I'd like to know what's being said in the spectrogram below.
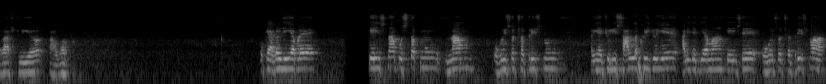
રાષ્ટ્રીય આવક. ઓકે, આગળ જઈએ આપણે. કેન્સના પુસ્તકનું નામ ઓગણીસો છત્રીસનું અહીંયા એકચ્યુઅલી સાલ લખવી જોઈએ. ખાલી જગ્યામાં કેન્સે ઓગણીસો છત્રીસમાં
